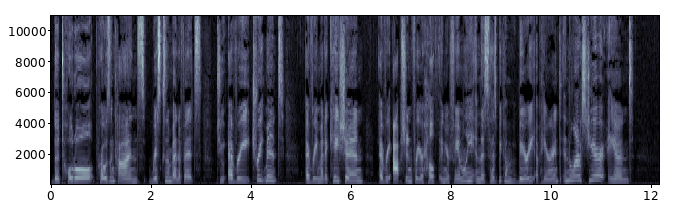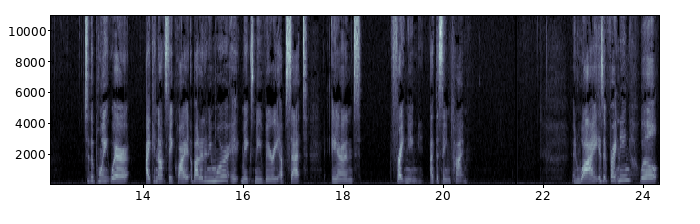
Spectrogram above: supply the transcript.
the total pros and cons, risks and benefits to every treatment, every medication, every option for your health and your family. And this has become very apparent in the last year and to the point where I cannot stay quiet about it anymore. It makes me very upset and frightening at the same time. And why is it frightening? Well,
